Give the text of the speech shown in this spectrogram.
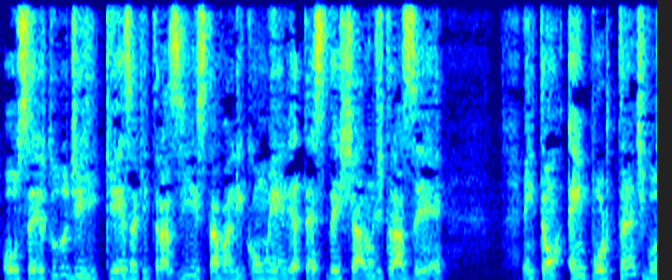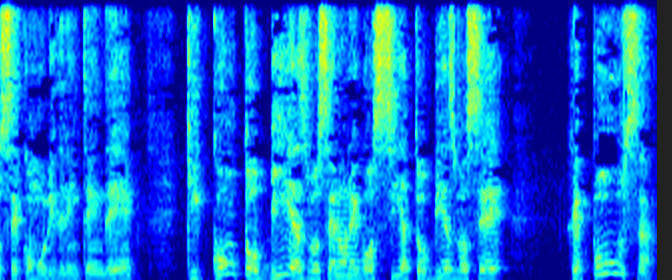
Ou seja, tudo de riqueza que trazia estava ali com ele, até se deixaram de trazer. Então é importante você, como líder, entender que com Tobias você não negocia, Tobias você repulsa.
